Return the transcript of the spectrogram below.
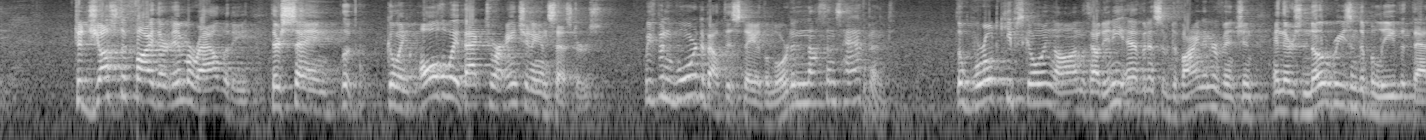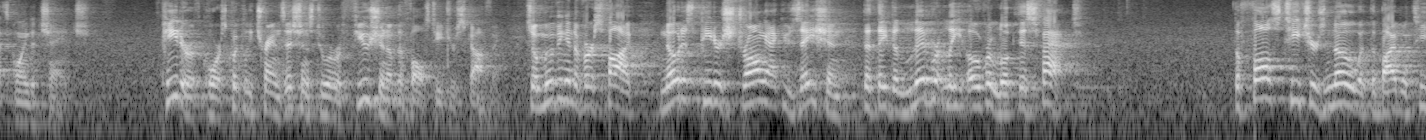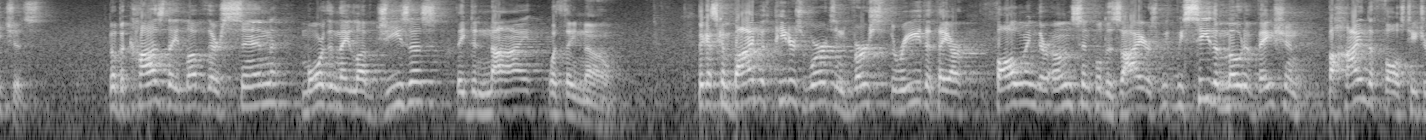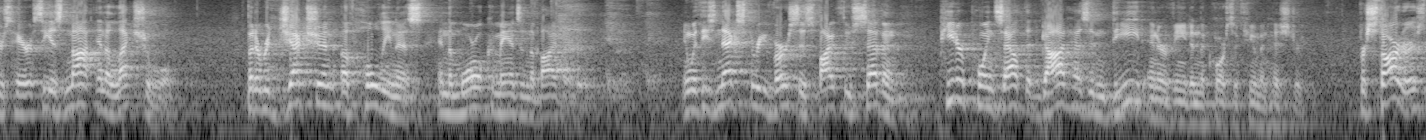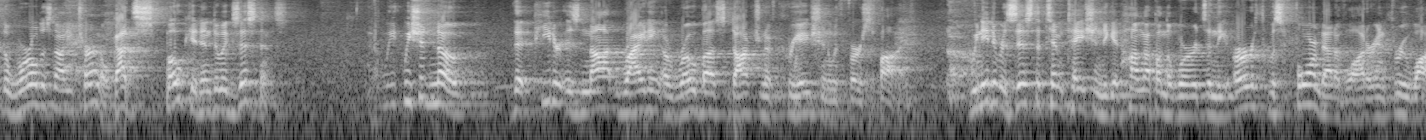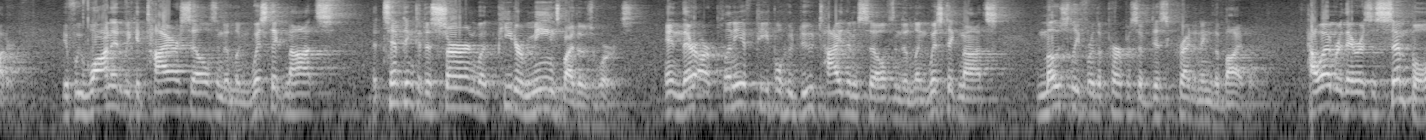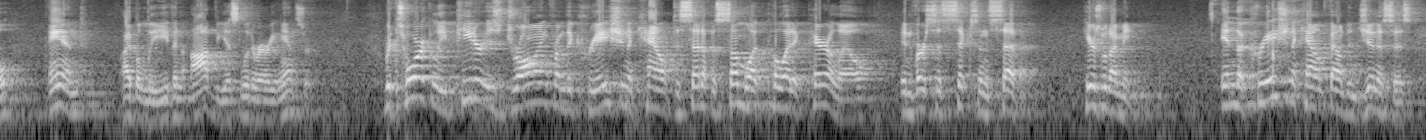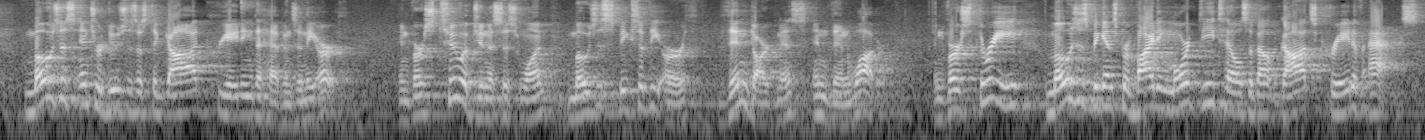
To justify their immorality, they're saying, Look, going all the way back to our ancient ancestors, we've been warned about this day of the Lord and nothing's happened. The world keeps going on without any evidence of divine intervention, and there's no reason to believe that that's going to change. Peter, of course, quickly transitions to a refutation of the false teacher's scoffing. So, moving into verse 5, notice Peter's strong accusation that they deliberately overlook this fact. The false teachers know what the Bible teaches, but because they love their sin more than they love Jesus, they deny what they know. Because combined with Peter's words in verse 3 that they are following their own sinful desires, we, we see the motivation behind the false teacher's heresy is not intellectual but a rejection of holiness and the moral commands in the Bible. And with these next three verses, 5 through 7, Peter points out that God has indeed intervened in the course of human history. For starters, the world is not eternal, God spoke it into existence. We, we should note that Peter is not writing a robust doctrine of creation with verse 5. We need to resist the temptation to get hung up on the words, and the earth was formed out of water and through water. If we wanted, we could tie ourselves into linguistic knots attempting to discern what Peter means by those words. And there are plenty of people who do tie themselves into linguistic knots, mostly for the purpose of discrediting the Bible. However, there is a simple and, I believe, an obvious literary answer. Rhetorically, Peter is drawing from the creation account to set up a somewhat poetic parallel in verses 6 and 7. Here's what I mean. In the creation account found in Genesis, Moses introduces us to God creating the heavens and the earth. In verse 2 of Genesis 1, Moses speaks of the earth, then darkness, and then water. In verse 3, Moses begins providing more details about God's creative acts.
